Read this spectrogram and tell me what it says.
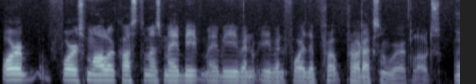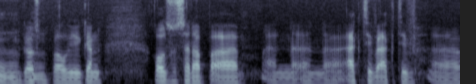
or for smaller customers, maybe maybe even even for the pro production workloads. Mm -hmm. Because well, you can also set up uh, an, an uh, active active uh,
